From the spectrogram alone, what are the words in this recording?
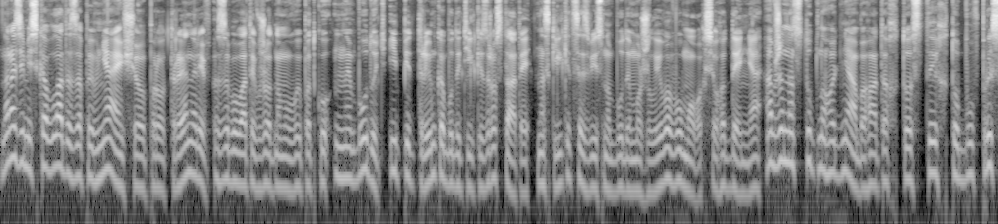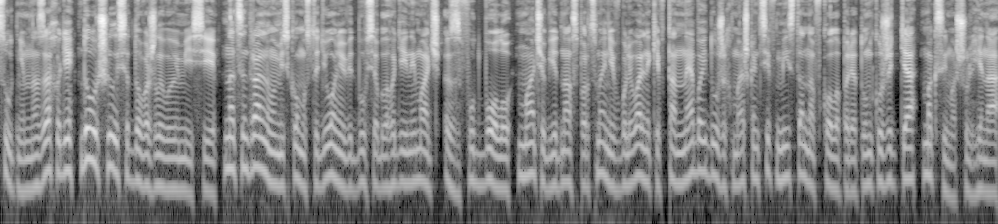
Наразі міська влада запевняє, що про тренерів забувати в жодному випадку не будуть, і підтримка буде тільки зростати. Наскільки це, звісно, буде можливо в умовах сьогодення. А вже наступного дня багато хто з тих, хто був присутнім на заході, долучилися до важливої місії. На центральному міському стадіоні відбувся благодійний матч з футболу. Матч об'єднав спортсменів, болівальників та небайдужих мешканців міста навколо порятунку життя Максима Шульгіна.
